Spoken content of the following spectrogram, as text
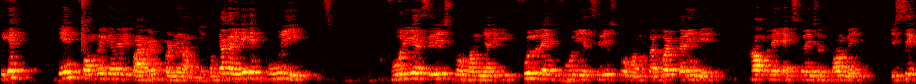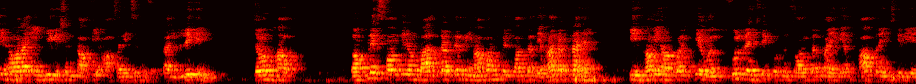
ठीक है? इन फॉर्मूले की हमें रिक्वायरमेंट पढ़ने वाली है। हम क्या करेंगे कि पूरी फोरियर सीरीज़ को हम यानी कि फुल रेंज फोरियर सीरीज़ को हम कन्वर्ट करेंगे। हम अपने एक्सपोनेंशियल फॉर्म में, जिससे कि हमारा इंटीग्रेशन काफ़ी आसानी से हो सकता है। लेकिन, जब हम हाँ कॉम्प्लेक्स फॉर्म की हम बात करते हैं तो यहाँ पर हमको इस बात का ध्यान रखना है कि हम यहाँ पर केवल फुल रेंज के क्वेश्चन सॉल्व कर पाएँगे हाफ़ रेंज के लिए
